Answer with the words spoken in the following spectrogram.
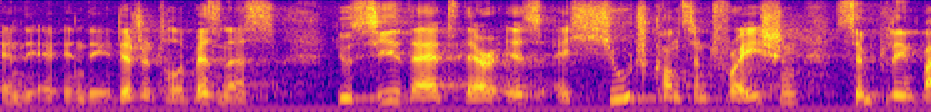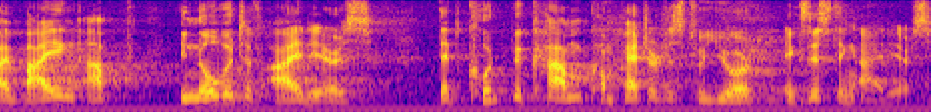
in the, in the digital business, you see that there is a huge concentration simply by buying up innovative ideas that could become competitors to your existing ideas.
